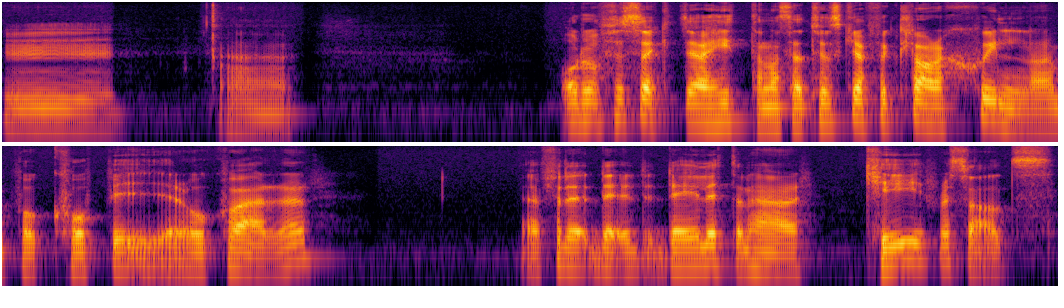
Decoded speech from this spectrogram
Mm. Eh, och då försökte jag hitta något sätt, hur ska jag förklara skillnaden på KPI och OKR? Eh, för det, det, det är lite den här Key Results,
